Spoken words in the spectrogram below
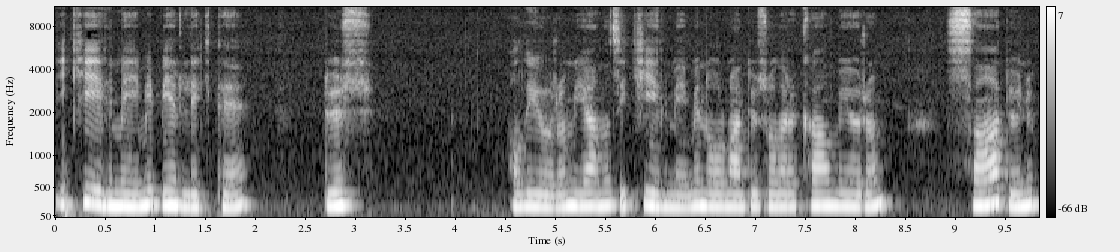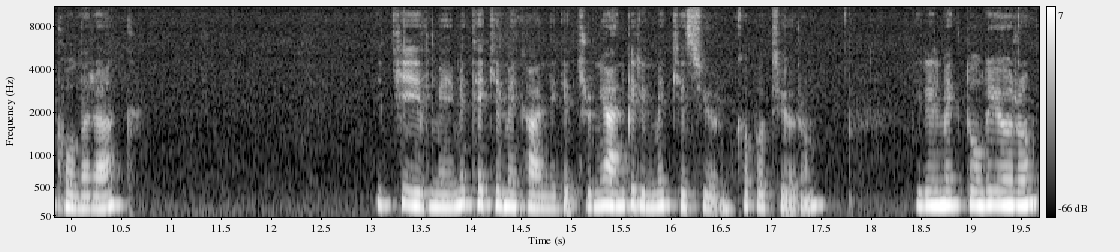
İki ilmeğimi birlikte düz alıyorum. Yalnız iki ilmeğimi normal düz olarak almıyorum. Sağa dönük olarak iki ilmeğimi tek ilmek haline getiriyorum. Yani bir ilmek kesiyorum, kapatıyorum. Bir ilmek doluyorum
